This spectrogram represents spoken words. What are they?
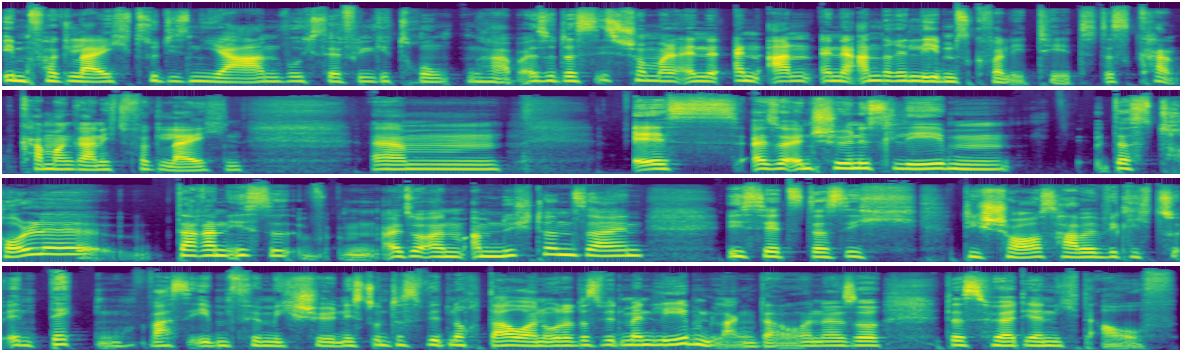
im Vergleich zu diesen Jahren, wo ich sehr viel getrunken habe. Also das ist schon mal eine, eine, eine andere Lebensqualität. Das kann, kann man gar nicht vergleichen. Ähm, es, also ein schönes Leben das Tolle daran ist, also am, am Nüchternsein, ist jetzt, dass ich die Chance habe, wirklich zu entdecken, was eben für mich schön ist. Und das wird noch dauern oder das wird mein Leben lang dauern. Also das hört ja nicht auf.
